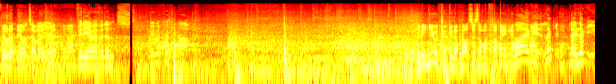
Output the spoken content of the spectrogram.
filled up the old tum over it, you know. Video evidence. We were cooking up. You mean you were cooking up and I was just on my phone? Why have you look? No, look at you.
